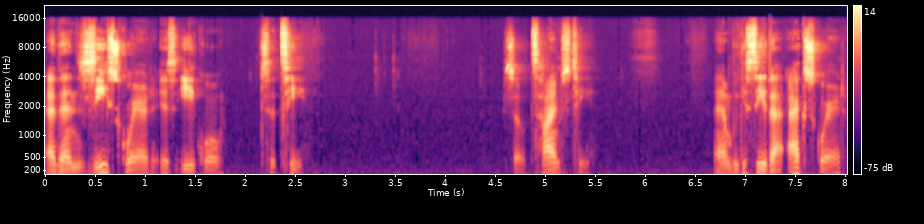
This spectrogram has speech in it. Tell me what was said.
And then z squared is equal to t. So times t. And we can see that x squared,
